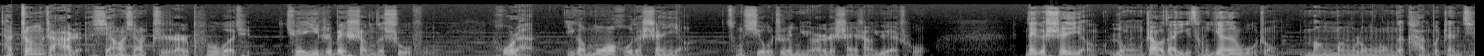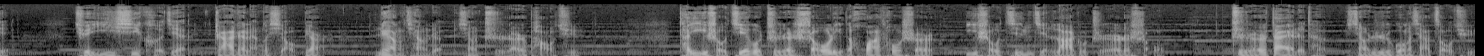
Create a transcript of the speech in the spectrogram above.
她挣扎着想要向纸人扑过去，却一直被绳子束缚。忽然，一个模糊的身影从秀芝女儿的身上跃出。那个身影笼罩在一层烟雾中，朦朦胧胧的看不真切，却依稀可见扎着两个小辫儿，踉跄着向纸人跑去。他一手接过纸人手里的花头绳一手紧紧拉住纸人的手。纸人带着他向日光下走去。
